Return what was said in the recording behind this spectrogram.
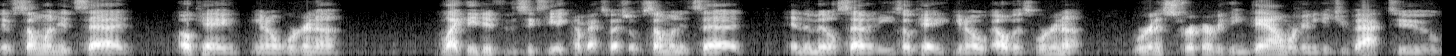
if someone had said, okay, you know, we're gonna, like they did for the '68 comeback special, if someone had said in the middle '70s, okay, you know, Elvis, we're gonna, we're gonna strip everything down, we're gonna get you back to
